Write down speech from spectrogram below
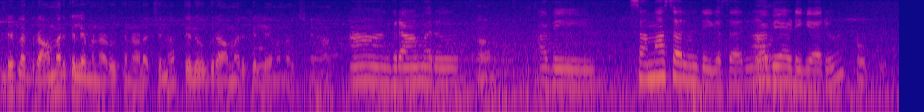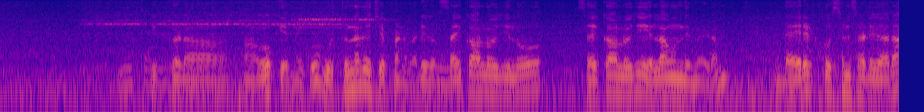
అంటే ఇట్లా గ్రామర్కి వెళ్ళి ఏమైనా అడుగుతున్నాడా చిన్న? తెలుగు గ్రామర్కి వెళ్ళి ఏమైనా వచ్చినాయా? గ్రామరు. అవి సమాసాలు ఉంటాయి కదా సార్ అవే అడిగారు. ఓకే. ఇక్కడ ఓకే మీకు గుర్తున్నదే చెప్పండి మరి. సైకాలజీలో సైకాలజీ ఎలా ఉంది మేడం? డైరెక్ట్ క్వశ్చన్స్ అడిగారా?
